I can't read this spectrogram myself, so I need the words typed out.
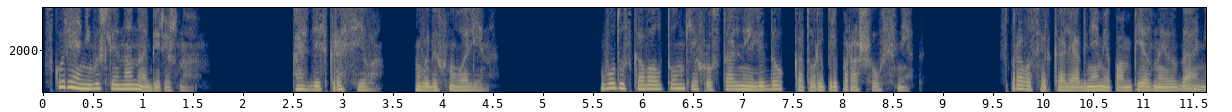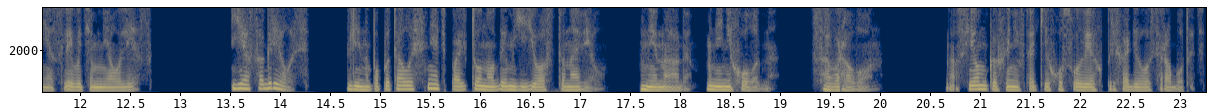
Вскоре они вышли на набережную. «А здесь красиво», — выдохнула Лина. Воду сковал тонкий хрустальный ледок, который припорошил снег. Справа сверкали огнями помпезные здания, слева темнел лес. Я согрелась. Лина попыталась снять пальто, но дым ее остановил. «Не надо, мне не холодно», — соврал он. На съемках и не в таких условиях приходилось работать.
